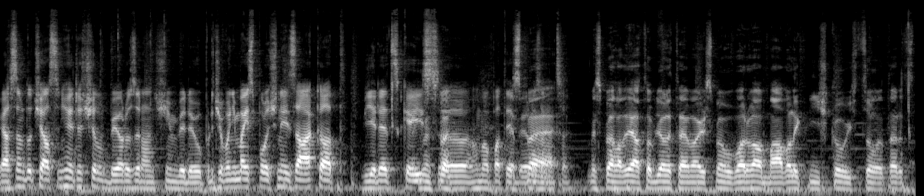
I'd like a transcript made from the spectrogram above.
Já jsem to částečně řešil v biorezonančním videu, protože oni mají společný základ vědecký s uh, homeopatie a biorezonance. My jsme hlavně na to měli téma, když jsme oba dva mávali knížkou, víš co, leterca.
